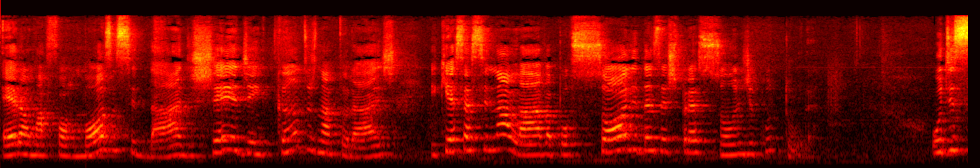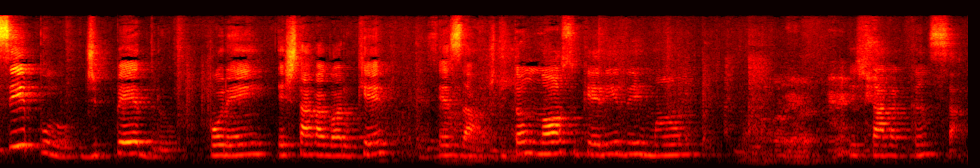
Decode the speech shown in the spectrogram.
era uma formosa cidade cheia de encantos naturais e que se assinalava por sólidas expressões de cultura. O discípulo de Pedro, porém, estava agora o quê? Exausto. Então, nosso querido irmão estava cansado.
